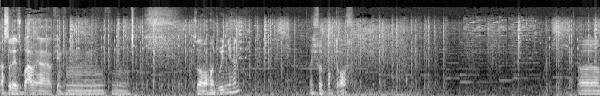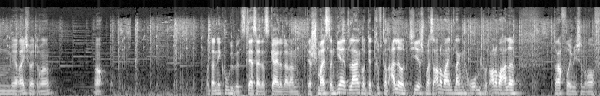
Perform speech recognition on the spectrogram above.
Achso, der super. Ja, okay. Hm, hm. So, machen wir Druiden hier hin. Hab ich voll Bock drauf. Ähm, mehr Reichweite war. Ja. Und dann den Kugelblitz. Der ist halt das Geile daran. Der schmeißt dann hier entlang und der trifft dann alle. Und hier schmeißt er auch nochmal entlang nach oben, trifft auch nochmal alle. Da freue ich mich schon drauf.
